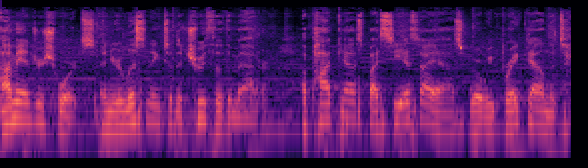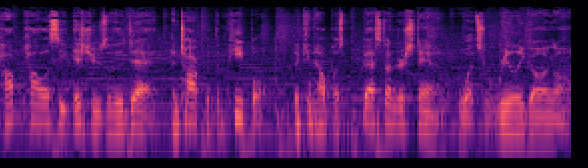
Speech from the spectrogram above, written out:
I'm Andrew Schwartz, and you're listening to The Truth of the Matter, a podcast by CSIS where we break down the top policy issues of the day and talk with the people that can help us best understand what's really going on.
